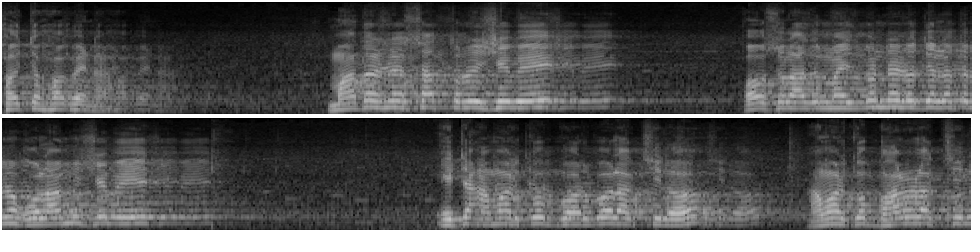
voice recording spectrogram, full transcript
হয়তো হবে না। মাদ্রাসার ছাত্র হিসেবে কৌশল আজম মাইজবান্ডার গোলাম হিসেবে এটা আমার খুব গর্ব লাগছিল, আমার খুব ভালো লাগছিল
